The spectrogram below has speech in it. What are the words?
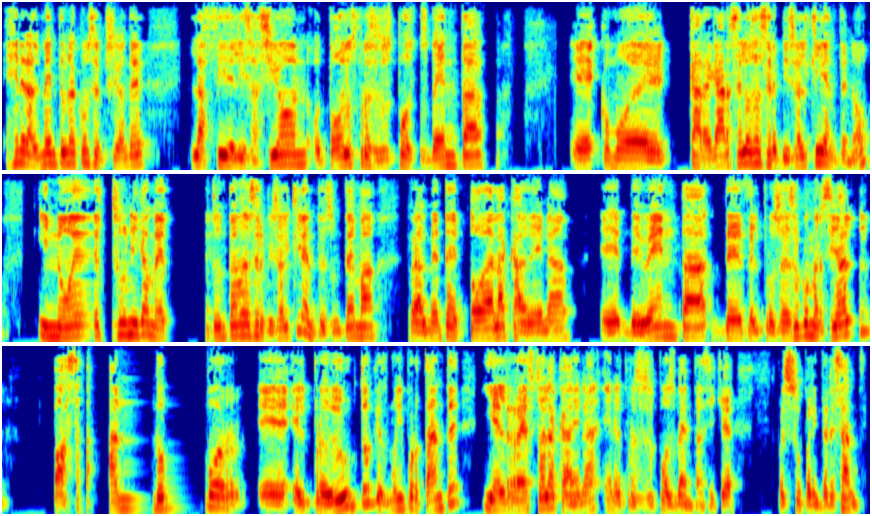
generalmente una concepción de la fidelización o todos los procesos postventa eh, como de cargárselos a servicio al cliente, ¿no? Y no es únicamente un tema de servicio al cliente, es un tema realmente de toda la cadena eh, de venta, desde el proceso comercial, pasando por eh, el producto, que es muy importante, y el resto de la cadena en el proceso postventa. Así que, pues súper interesante.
